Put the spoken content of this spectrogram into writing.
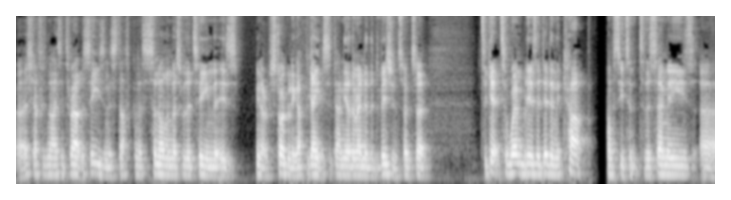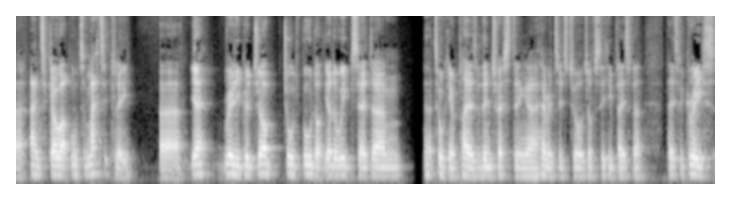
uh, Sheffield United throughout the season is stuff kind of synonymous with a team that is you know struggling up against it down the other end of the division. So to to get to Wembley as they did in the cup, obviously to to the semis, uh, and to go up automatically uh, yeah, really good job. George Baldock the other week said, um, uh, talking of players with interesting uh, heritage, George, obviously he plays for plays for Greece.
